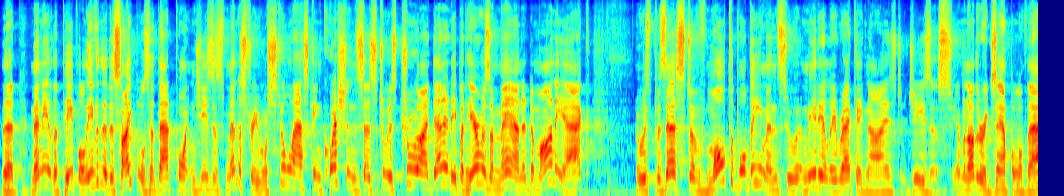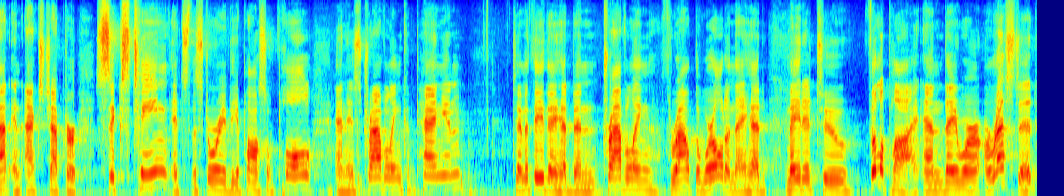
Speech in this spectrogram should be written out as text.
that many of the people, even the disciples at that point in Jesus' ministry, were still asking questions as to his true identity. But here was a man, a demoniac, who was possessed of multiple demons who immediately recognized Jesus. You have another example of that in Acts chapter 16. It's the story of the Apostle Paul and his traveling companion, Timothy. They had been traveling throughout the world and they had made it to Philippi and they were arrested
